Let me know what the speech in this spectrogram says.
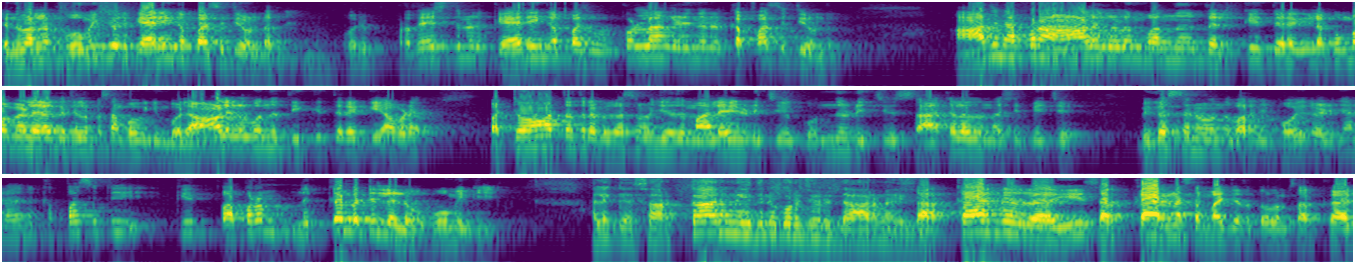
എന്ന് പറഞ്ഞാൽ ഭൂമിക്ക് ഒരു ക്യാരിങ് കപ്പാസിറ്റി ഉണ്ടെന്ന്. ഒരു പ്രദേശത്തിനൊരു ക്യാരിങ് കപ്പാസിറ്റി ഉൾക്കൊള്ളാൻ കഴിയുന്ന ഒരു കപ്പാസിറ്റി ഉണ്ട്. അതിനപ്പുറം ആളുകളും വന്ന് തിരക്കി തിരക്കില്ല കുംഭമേളയിലൊക്കെ ചിലപ്പോൾ സംഭവിക്കും പോലെ. ആളുകൾ വന്ന് തിക്കി തിരക്കി അവിടെ പറ്റാത്തത്ര വികസനം ചെയ്ത് മലയിടിച്ച് കുന്നിടിച്ച് സകലത നശിപ്പിച്ച് വികസനം എന്ന് പറഞ്ഞ് പോയി കഴിഞ്ഞാൽ അതിന് കപ്പാസിറ്റിക്ക് അപ്പുറം നിൽക്കാൻ പറ്റില്ലല്ലോ ഭൂമിക്ക്. അല്ലെങ്കിൽ സർക്കാരിന് ഇതിനെ കുറിച്ച് ഒരു ധാരണ സർക്കാരിന്റെ ഈ സർക്കാരിനെ സംബന്ധിച്ചിടത്തോളം സർക്കാർ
